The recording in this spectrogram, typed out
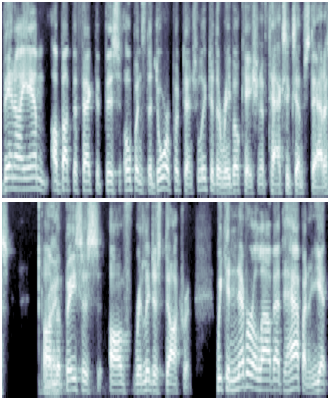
than I am about the fact that this opens the door potentially to the revocation of tax exempt status on right. the basis of religious doctrine. We can never allow that to happen, and yet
